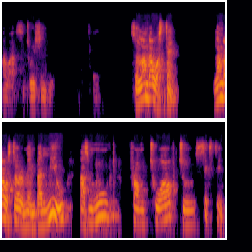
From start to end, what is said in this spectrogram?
our situation here. Okay. So lambda was 10 lambda will still remain, but mu has moved from 12 to 16.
